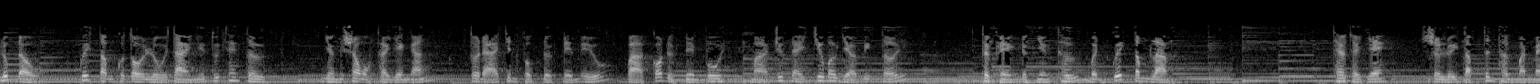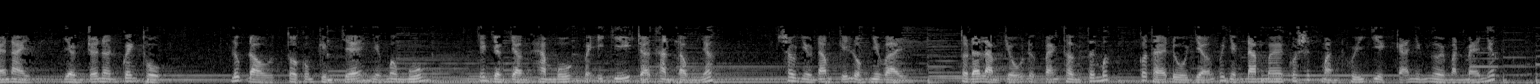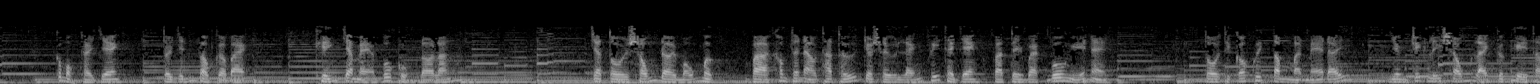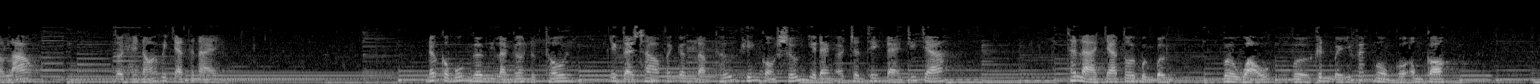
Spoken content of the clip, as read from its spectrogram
Lúc đầu, quyết tâm của tôi lùi tàn như tuyết tháng tư, nhưng sau một thời gian ngắn, tôi đã chinh phục được điểm yếu và có được niềm vui mà trước đây chưa bao giờ biết tới. Thực hiện được những thứ mình quyết tâm làm. Theo thời gian, sự luyện tập tinh thần mạnh mẽ này dần trở nên quen thuộc. Lúc đầu tôi cũng kiềm chế những mong muốn, nhưng dần dần ham muốn và ý chí trở thành đồng nhất. Sau nhiều năm kỷ luật như vậy, tôi đã làm chủ được bản thân tới mức có thể đùa giỡn với những đam mê có sức mạnh hủy diệt cả những người mạnh mẽ nhất. Có một thời gian, tôi dính vào cờ bạc, khiến cha mẹ vô cùng lo lắng. Cha tôi sống đời mẫu mực và không thể nào tha thứ cho sự lãng phí thời gian và tiền bạc vô nghĩa này. Tôi thì có quyết tâm mạnh mẽ đấy, nhưng triết lý sống lại cực kỳ tào lao. Tôi hay nói với cha thế này. Nếu con muốn ngưng là ngưng được thôi, nhưng tại sao phải ngưng làm thứ khiến con sướng như đang ở trên thiên đàng chứ cha? Thế là cha tôi bừng bừng, vừa quậu vừa khinh bỉ phát ngôn của ông con.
